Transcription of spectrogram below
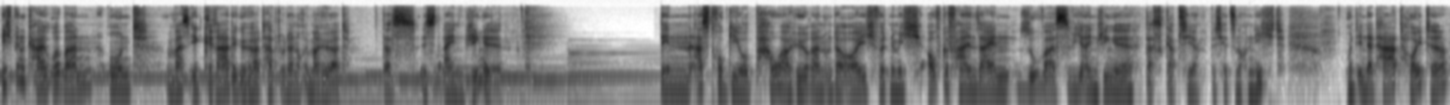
Ich bin Karl Urban und was ihr gerade gehört habt oder noch immer hört, das ist ein Jingle. Den Astrogeo Power-Hörern unter euch wird nämlich aufgefallen sein, sowas wie ein Jingle, das gab es hier bis jetzt noch nicht. Und in der Tat, heute,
